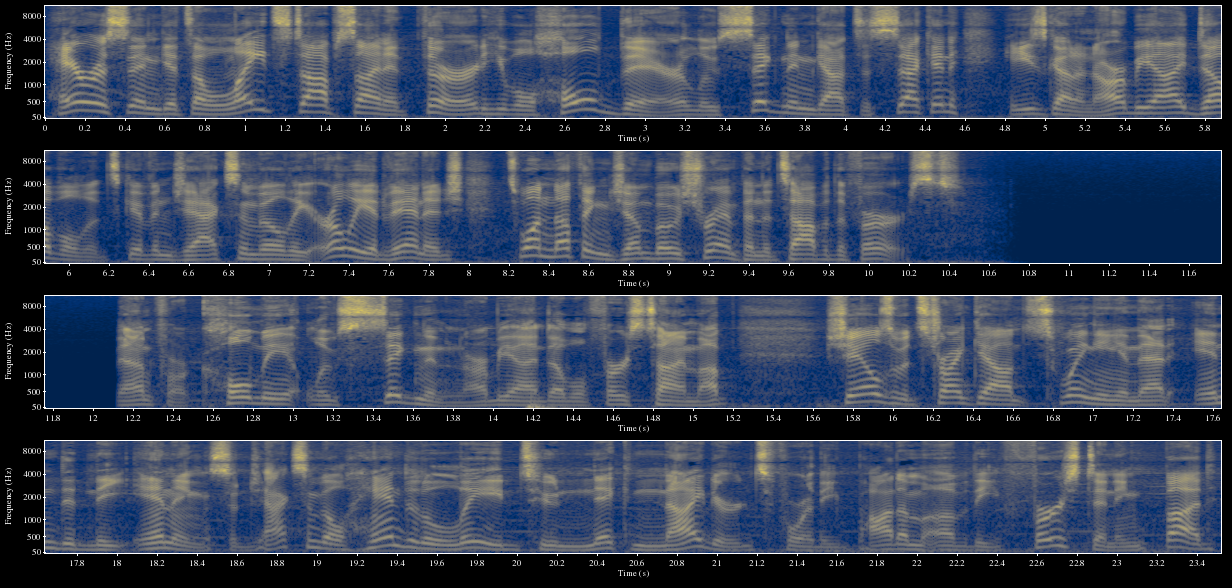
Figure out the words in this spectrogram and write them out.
Harrison gets a late stop sign at third. He will hold there. Lusignan got to second. He's got an RBI double that's given Jacksonville the early advantage. It's 1 0 Jumbo Shrimp in the top of the first. Down for Colby Lusignan, an RBI double first time up. Schales would strike out swinging, and that ended the inning. So Jacksonville handed a lead to Nick Neidert for the bottom of the first inning, but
